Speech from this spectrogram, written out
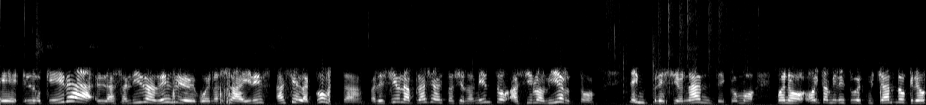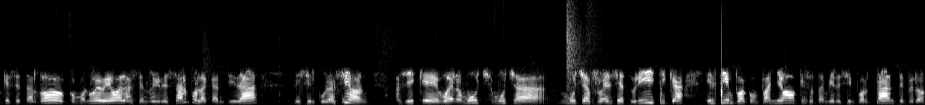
eh, lo que era la salida desde Buenos Aires hacia la costa. Parecía una playa de estacionamiento a cielo abierto. Era impresionante como, bueno, hoy también estuve escuchando, creo que se tardó como nueve horas en regresar por la cantidad de circulación. Así que, bueno, mucha, mucha, mucha afluencia turística, el tiempo acompañó, que eso también es importante, pero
